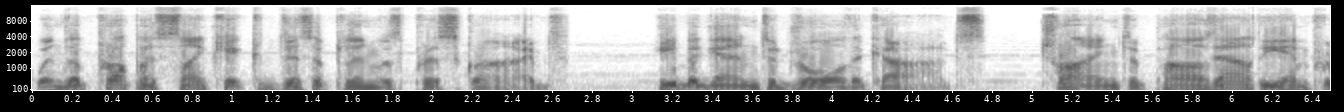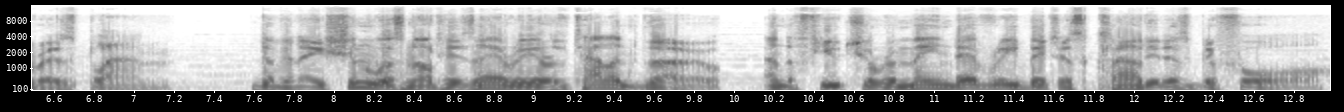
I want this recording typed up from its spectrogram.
when the proper psychic discipline was prescribed. He began to draw the cards, trying to parse out the Emperor's plan. Divination was not his area of talent though, and the future remained every bit as clouded as before.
